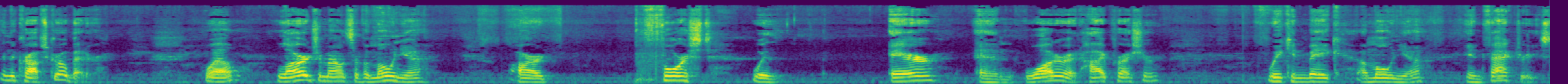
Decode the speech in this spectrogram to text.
and the crops grow better. Well, large amounts of ammonia are forced with air and water at high pressure. We can make ammonia in factories.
